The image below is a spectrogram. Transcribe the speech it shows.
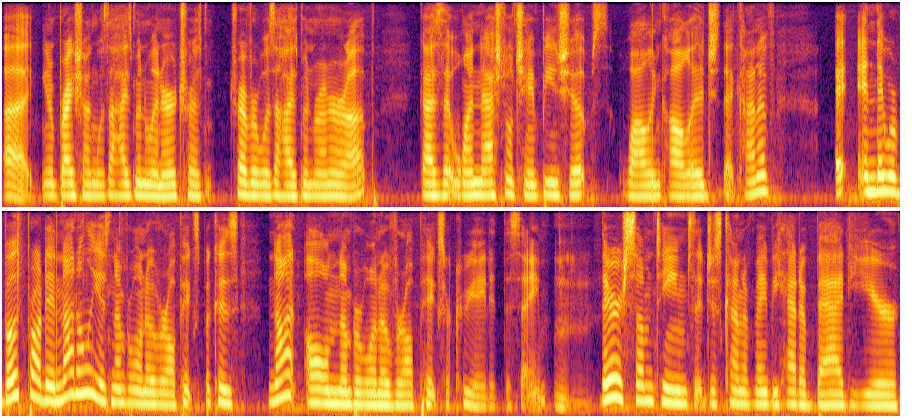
Uh, you know, Bryce Young was a Heisman winner. Tre- Trevor was a Heisman runner-up. Guys that won national championships while in college. That kind of, and they were both brought in not only as number one overall picks because not all number one overall picks are created the same. There are some teams that just kind of maybe had a bad year,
